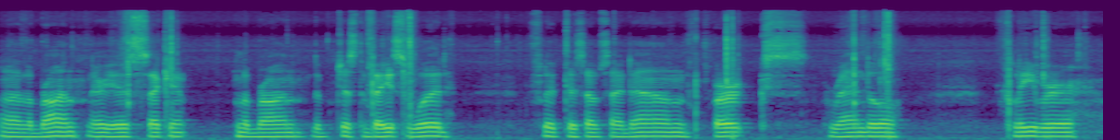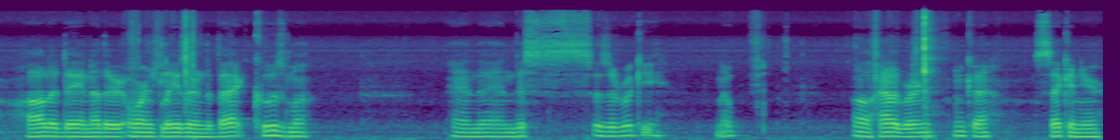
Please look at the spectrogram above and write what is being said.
Uh, LeBron, there he is, second LeBron, the, just the base wood. Flip this upside down. Burks, Randall, Kleber, Holiday, another orange laser in the back. Kuzma. And then this is a rookie. Nope. Oh, Haliburton. Okay. Second year.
